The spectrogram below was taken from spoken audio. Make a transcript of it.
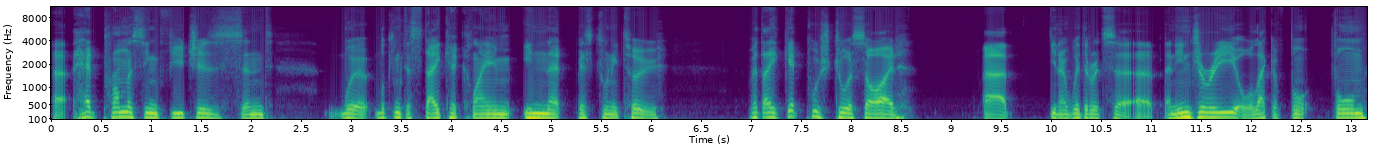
uh, had promising futures and were looking to stake a claim in that best 22, but they get pushed to a side, uh, you know, whether it's a, a, an injury or lack of form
